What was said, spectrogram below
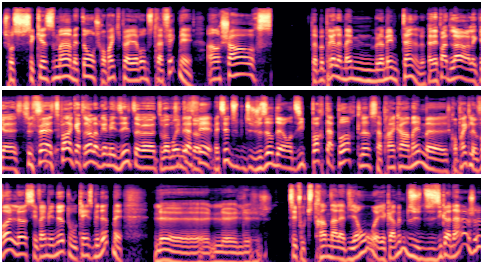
Je pense que c'est quasiment, mettons, je comprends qu'il peut y avoir du trafic, mais en char, c'est à peu près le même le même temps là. Ça dépend de l'heure. Si tu le fais, si tu pars à 4 heures l'après-midi, tu vas, tu vas moins Tout à ça. fait. Mais tu sais, je veux dire, de- on dit porte à porte, là, ça prend quand même. euh, je comprends que le vol, là, c'est 20 minutes ou 15 minutes, mais le. le, le- tu sais, il faut que tu te rentres dans l'avion. Il y a quand même du, zigonnage. là.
